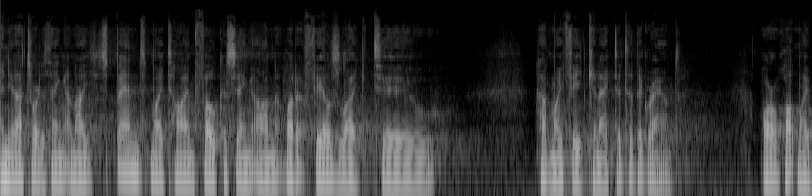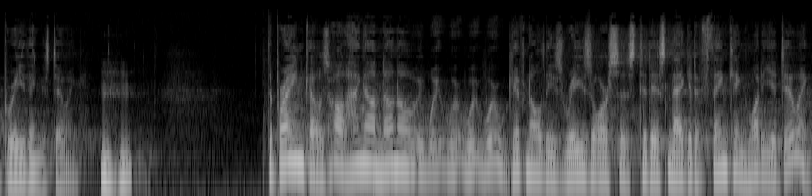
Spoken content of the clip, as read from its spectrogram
any of that sort of thing, and I spend my time focusing on what it feels like to have my feet connected to the ground, or what my breathing is doing, Mm-hmm. The brain goes, "Oh, hang on, no, no, we, we're giving all these resources to this negative thinking. What are you doing?"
